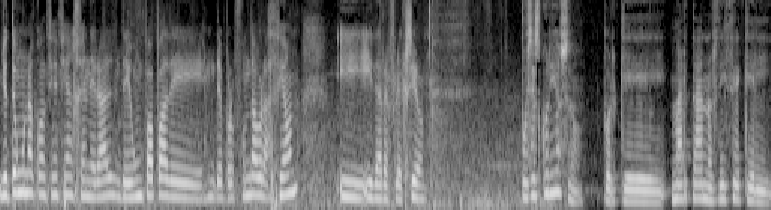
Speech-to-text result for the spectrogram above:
Yo tengo una conciencia en general de un papa de, profunda oración y, de reflexión. Pues es curioso, porque Marta nos dice que,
